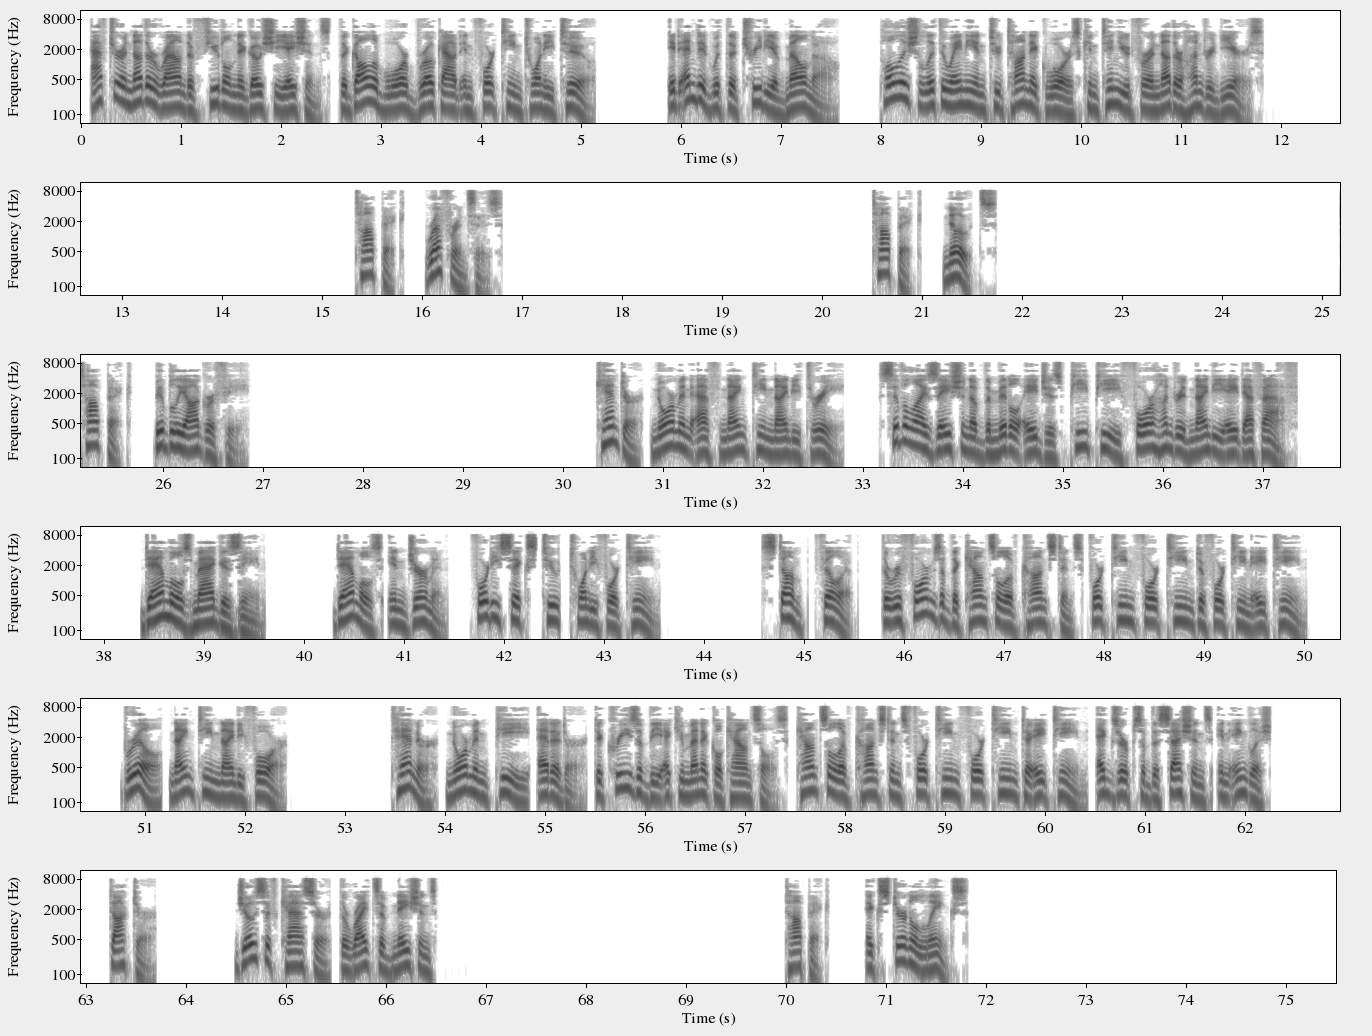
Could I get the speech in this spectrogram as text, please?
After another round of feudal negotiations, the Golub War broke out in 1422. It ended with the Treaty of Melno. Polish-Lithuanian Teutonic Wars continued for another hundred years. References Notes Bibliography Cantor, Norman F. 1993. Civilization of the Middle Ages pp 498 ff. Damals magazine. Damals in German. 46 2014. Stump, Philip. The Reforms of the Council of Constance 1414 1418. Brill, 1994. Tanner, Norman P., editor, Decrees of the Ecumenical Councils, Council of Constance 1414–18, excerpts of the sessions in English Dr. Joseph Kasser, The Rights of Nations External links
